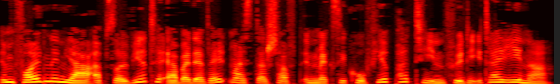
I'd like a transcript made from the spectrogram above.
Im folgenden Jahr absolvierte er bei der Weltmeisterschaft in Mexiko vier Partien für die Italiener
